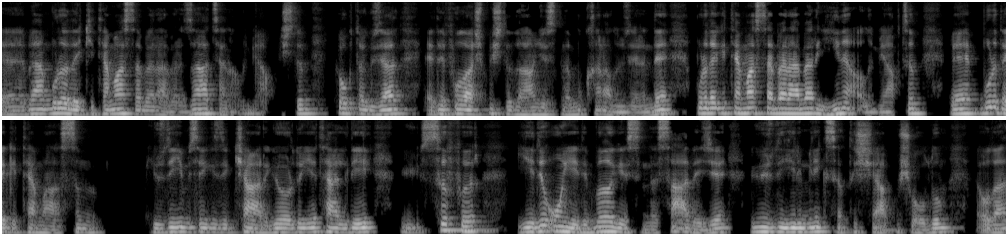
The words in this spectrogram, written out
Ee, ben buradaki temasla beraber zaten alım yapmıştım. Çok da güzel hedefe ulaşmıştı daha öncesinde bu kanal üzerinde. Buradaki temasla beraber yine alım yaptım ve buradaki temasım %28'lik karı gördü. Yeterli değil. 0 7-17 bölgesinde sadece %20'lik satış yapmış oldum. O da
